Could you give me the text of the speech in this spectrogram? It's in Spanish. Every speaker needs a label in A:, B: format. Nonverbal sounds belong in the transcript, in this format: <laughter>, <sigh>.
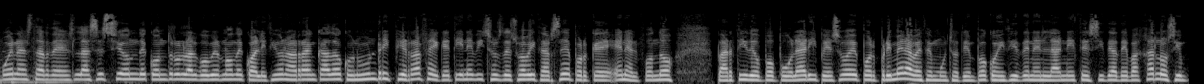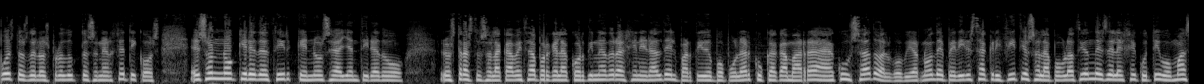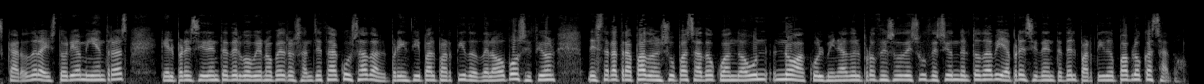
A: Buenas tardes. La sesión de control al gobierno de coalición ha arrancado con un rifirrafe que tiene visos de suavizarse porque, en el fondo, Partido Popular y PSOE por primera vez en mucho tiempo coinciden en la necesidad de bajar los impuestos de los productos energéticos. Eso no quiere decir que no se hayan tirado los trastos a la cabeza porque la coordinadora general del Partido Popular, Cuca Gamarra, ha acusado al gobierno de pedir sacrificios a la población desde el ejecutivo más caro de la historia, mientras que el presidente del gobierno, Pedro Sánchez, ha acusado al principal partido de la oposición de estar atrapado en su pasado cuando aún no ha culminado el proceso de sucesión del todavía presidente del partido, Pablo Casado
